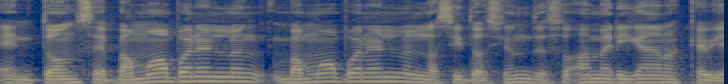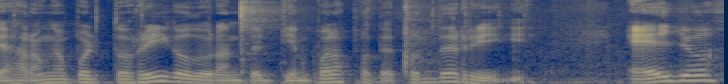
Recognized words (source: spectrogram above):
Entonces, vamos a, ponerlo en, vamos a ponerlo en la situación de esos americanos que viajaron a Puerto Rico durante el tiempo de las protestas de Ricky. Ellos,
